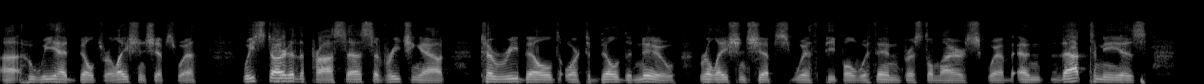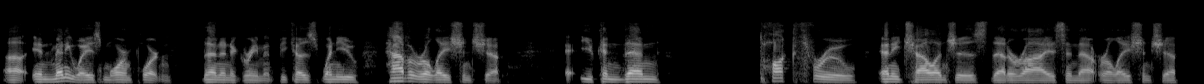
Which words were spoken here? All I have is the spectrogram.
uh, who we had built relationships with, we started the process of reaching out to rebuild or to build the new relationships with people within Bristol Myers Squibb. And that to me is, uh, in many ways, more important than an agreement because when you have a relationship, you can then talk through any challenges that arise in that relationship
